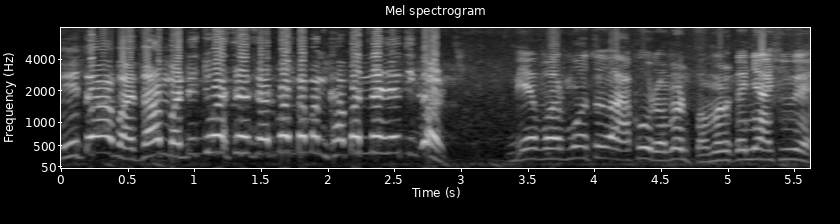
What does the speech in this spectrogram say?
એ તો બધા મટી જોશે છે સરપંચ તમને ખબર નહીં હતી કર બે વર્ષમાં તો આખું રમણ ભમણ કન્યા છું એ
